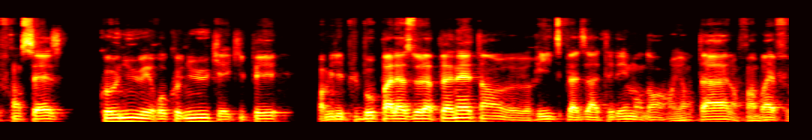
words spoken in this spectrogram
française connue et reconnue qui a équipé parmi les plus beaux palaces de la planète, hein, Ritz, Plaza Athénée, Mandan Oriental, enfin bref,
